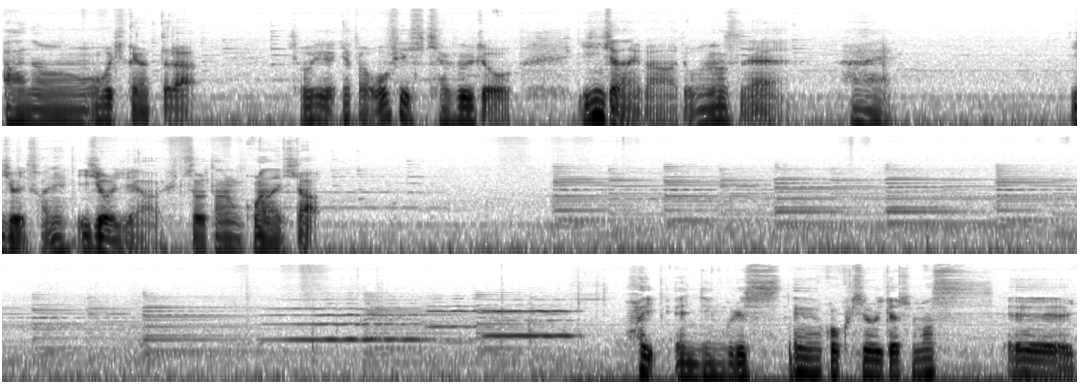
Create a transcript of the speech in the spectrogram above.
あのー、大きくなったらそういうやっぱオフィスキャブートいいんじゃないかなと思いますね。はい。以上ですかね。以上じゃ普通歌のコーナーでした。はいエンディングです、えー、告知をいたします、えー、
